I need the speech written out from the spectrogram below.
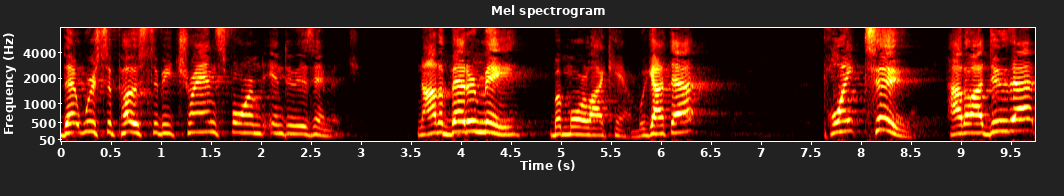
that we're supposed to be transformed into his image. Not a better me, but more like him. We got that? Point two. How do I do that?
